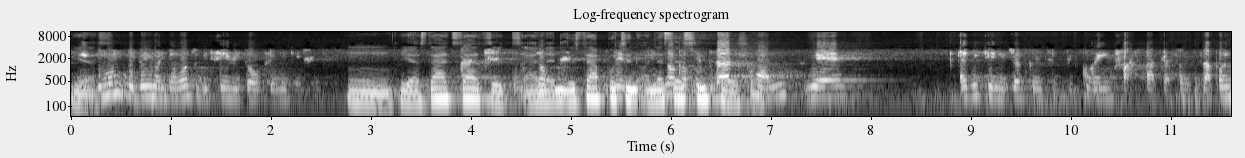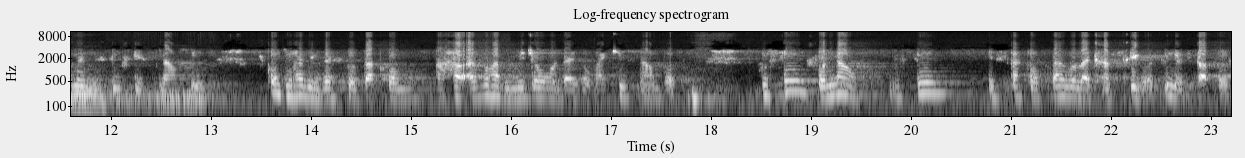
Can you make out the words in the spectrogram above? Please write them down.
Yes. the moment they bring money, they want to be seeing results immediately. Mm, yes, that's that's it. And not- then you start it's- putting it's not unnecessary to that pressure. point where everything is just going to be going faster. There's some disappointment we still face now. So of course we have investors that come. I, ha- I don't have a major one that is on my case now, but we're still for now, we're still a startup. That's all I can say. We're still a startup.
